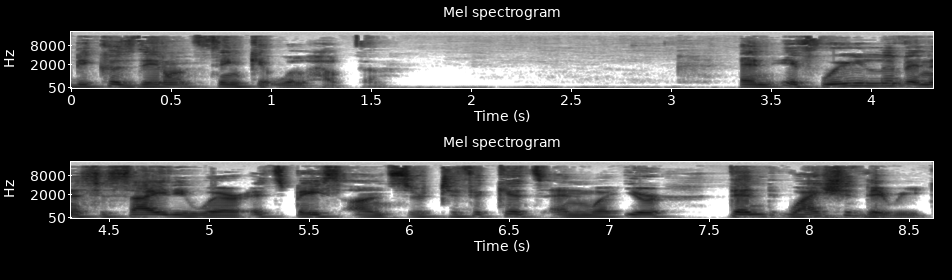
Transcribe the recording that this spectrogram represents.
because they don't think it will help them. And if we live in a society where it's based on certificates and what you're, then why should they read?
